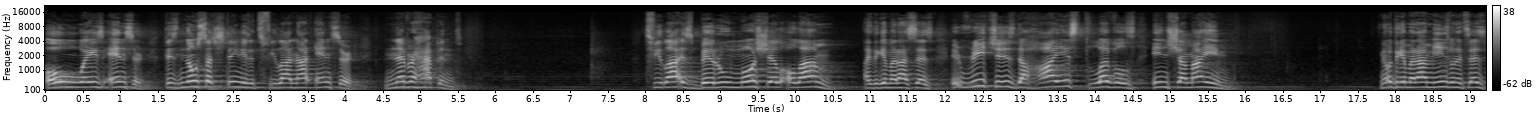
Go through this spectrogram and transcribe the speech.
always answered. There's no such thing as a tefillah not answered. Never happened. Tefillah is berumo shel olam. Like the Gemara says, it reaches the highest levels in Shamayim. You know what the Gemara means when it says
